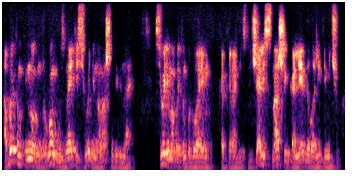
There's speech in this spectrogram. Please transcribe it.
Об этом и многом другом вы узнаете сегодня на нашем вебинаре. Сегодня мы об этом поговорим, как и ранее встречались, с нашей коллегой Лолитой Мичук,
